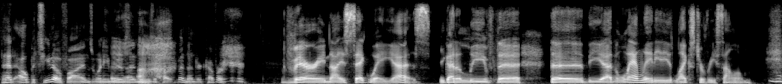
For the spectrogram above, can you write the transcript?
that Al Pacino finds when he moves into his apartment undercover. Very nice segue. Yes, you got to leave the the the uh, the landlady likes to resell them.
